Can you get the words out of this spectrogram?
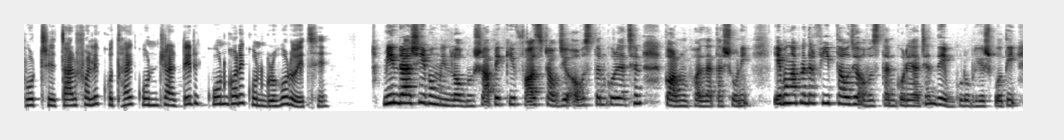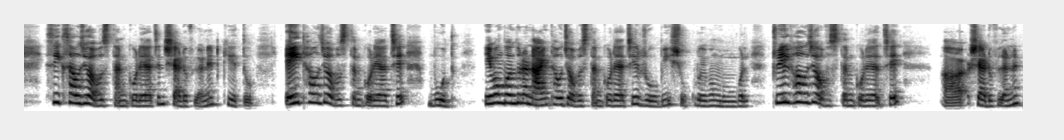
ঘটছে, তার ফলে কোথায় কোন চার্টের, কোন ঘরে কোন গ্রহ রয়েছে। মীন রাশি এবং মীন লগ্ন সাপেক্ষে ফার্স্ট হাউজে অবস্থান করে আছেন কর্মফলদাতা শনি এবং আপনাদের ফিফথ হাউজে অবস্থান করে আছেন দেবগুরু বৃহস্পতি। সিক্স হাউজে অবস্থান করে আছেন শ্যাডো প্ল্যানেট কেতু। এইট হাউজে অবস্থান করে আছে বুধ। এবং বন্ধুরা নাইন্থ হাউজে অবস্থান করে আছে রবি, শুক্র এবং মঙ্গল। টুয়েলভ হাউজে অবস্থান করে আছে শ্যাডো প্ল্যানেট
